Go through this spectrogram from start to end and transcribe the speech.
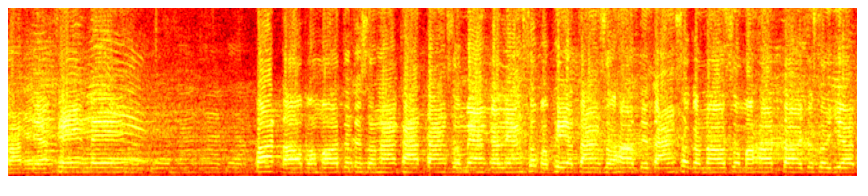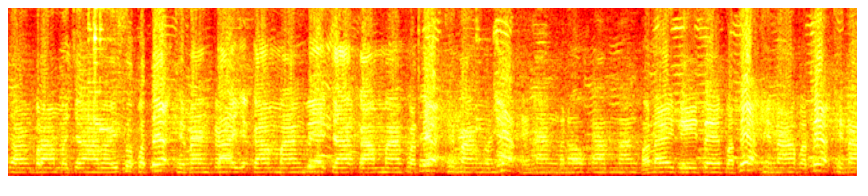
បាត់ទាំងខេងលេបាតបមតទេសនាខាតាំងសម្យ៉ាងកលាំងសុពភេតាំងសហតិតាំងសកណោសមហតតចសយខាងប្រមចារីសុបតិខិនាងកាយកម្មមាងវាចាកម្មមាងបតិខិនាងមតិខិនាងមโนកម្មមាងបណៃធីតេបតិខិនាបតិខិនា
